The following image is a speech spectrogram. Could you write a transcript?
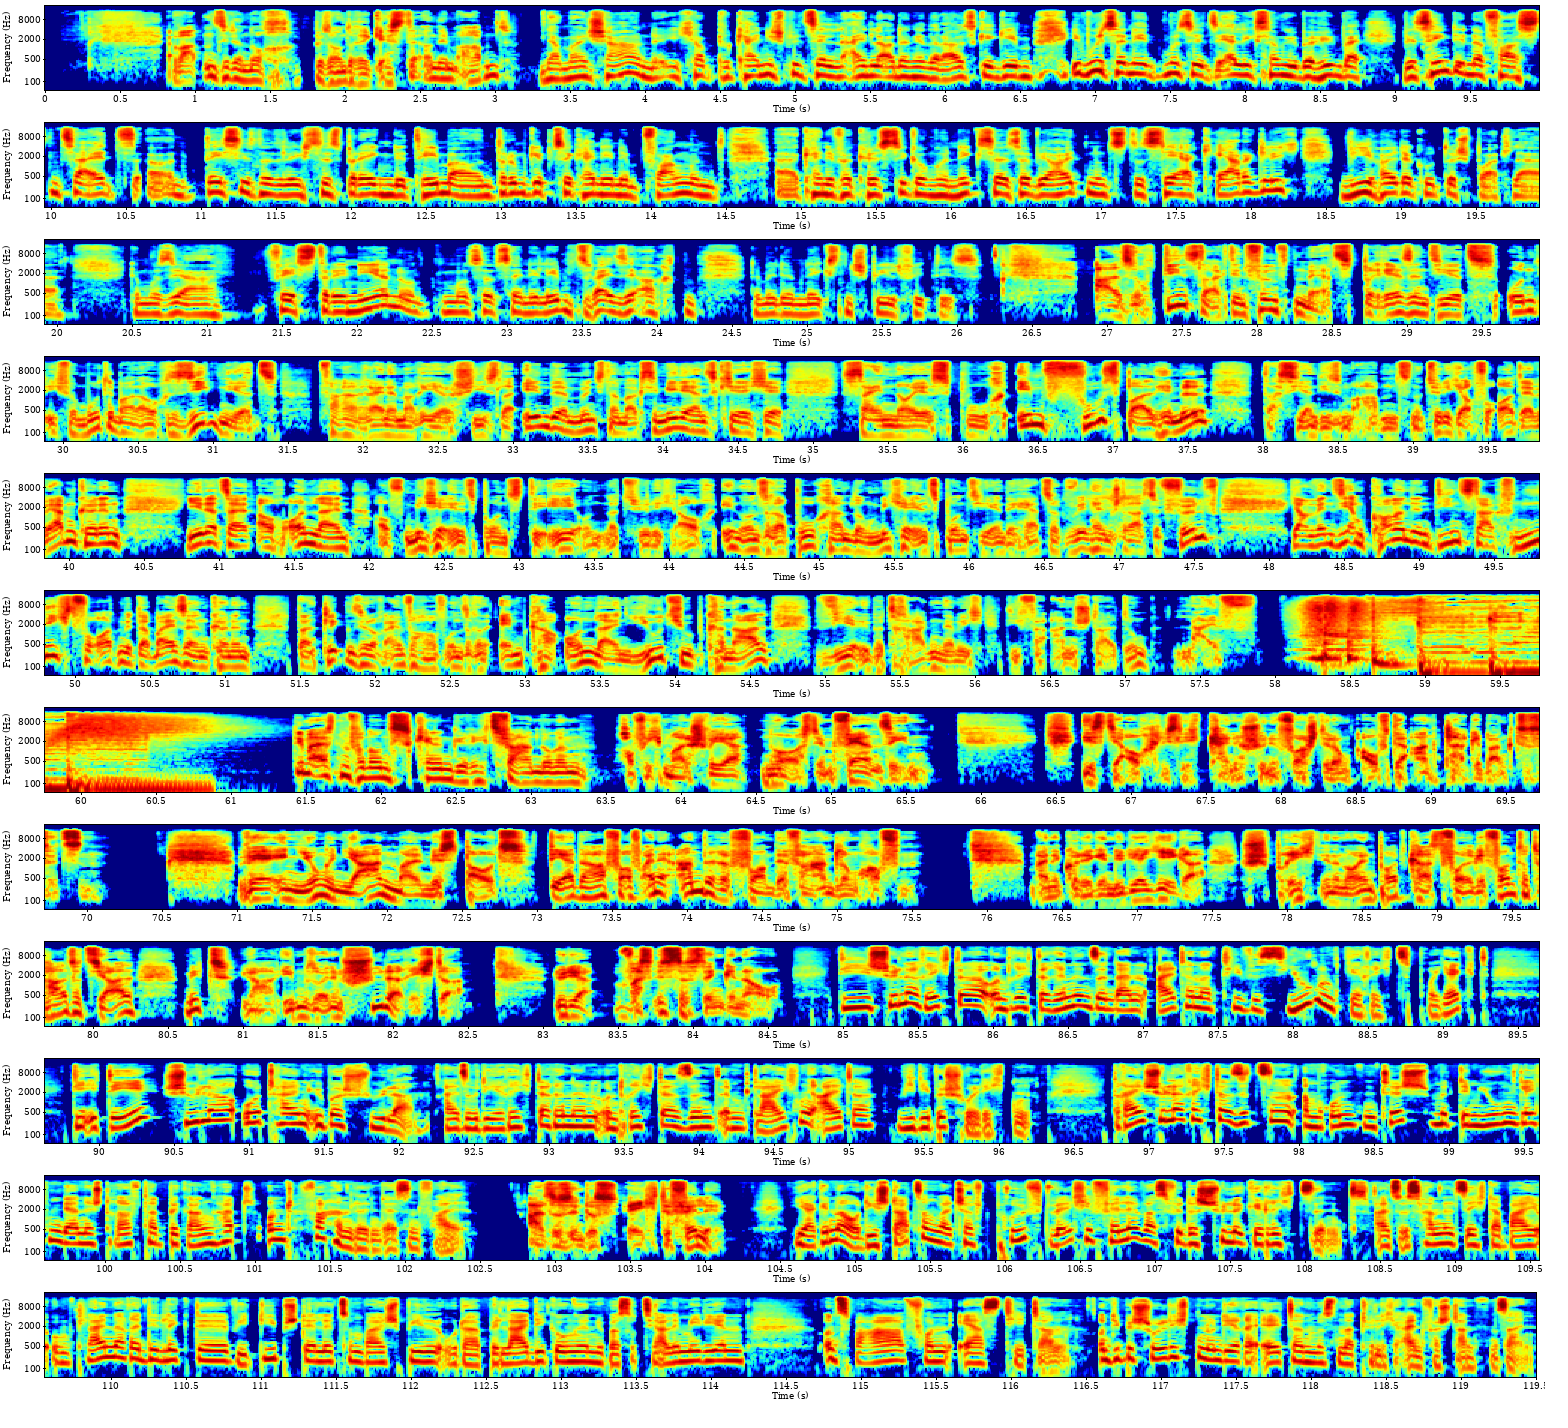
Erwarten Sie denn noch besondere Gäste an dem Abend? Ja, mal schauen. Ich habe keine speziellen Einladungen rausgegeben. Ich muss ja nicht, muss jetzt ehrlich sagen, überhöhen, weil wir sind in der Fastenzeit und das ist natürlich das prägende Thema und darum gibt es ja keinen Empfang und äh, keine Verköstigung und nichts. Also wir halten uns da sehr kärglich, wie halt ein guter Sportler. Da muss ja fest trainieren und muss auf seine Lebensweise achten, damit er im nächsten Spiel fit ist. Also, Dienstag, den 5. März, präsentiert und ich vermute mal auch signiert Pfarrer Rainer Maria Schießler in der Münchner Maximilianskirche sein neues Buch Im Fußballhimmel, das Sie an diesem Abend natürlich auch vor Ort erwerben können. Jederzeit auch online auf michaelsbund.de und natürlich auch in unserer Buchhandlung Michaelsbund hier in der Herzog-Wilhelm-Straße 5. Ja, und wenn Sie am kommenden Dienstag nicht vor Ort mit dabei sein können, dann klicken Sie doch einfach auf unseren MK Online YouTube-Kanal. Wir übertragen nämlich die Veranstaltung Veranstaltung live. Die meisten von uns kennen Gerichtsverhandlungen, hoffe ich mal schwer, nur aus dem Fernsehen. Ist ja auch schließlich keine schöne Vorstellung, auf der Anklagebank zu sitzen. Wer in jungen Jahren mal Mist baut, der darf auf eine andere Form der Verhandlung hoffen. Meine Kollegin Lydia Jäger spricht in der neuen Podcast-Folge von Total Sozial mit, ja, ebenso einem Schülerrichter. Lydia, was ist das denn genau? Die Schülerrichter und Richterinnen sind ein alternatives Jugendgerichtsprojekt. Die Idee, Schüler urteilen über Schüler, also die Richterinnen und Richter sind im gleichen Alter wie die Beschuldigten. Drei Schülerrichter sitzen am runden Tisch mit dem Jugendlichen, der eine Straftat begangen hat, und verhandeln dessen Fall. Also sind das echte Fälle? Ja, genau. Die Staatsanwaltschaft prüft, welche Fälle was für das Schülergericht sind. Also es handelt sich dabei um kleinere Delikte wie Diebstähle zum Beispiel oder Beleidigungen über soziale Medien. Und zwar von Ersttätern. Und die Beschuldigten und ihre Eltern müssen natürlich einverstanden sein.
